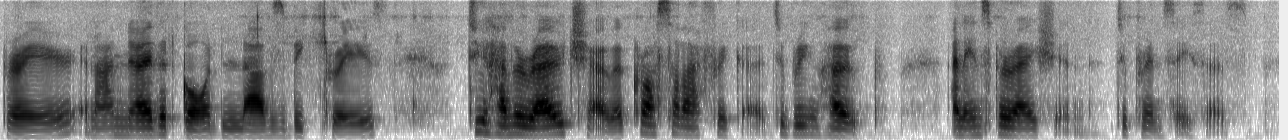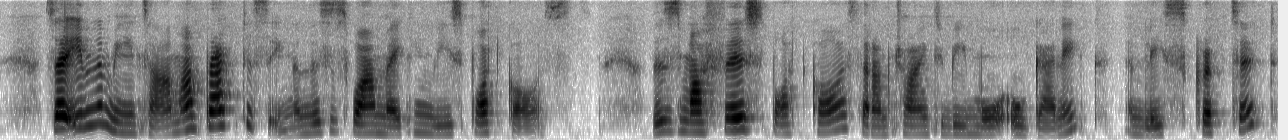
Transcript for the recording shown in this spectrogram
prayer, and I know that God loves big prayers, to have a roadshow across South Africa to bring hope and inspiration to princesses. So, in the meantime, I'm practicing, and this is why I'm making these podcasts. This is my first podcast that I'm trying to be more organic and less scripted.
